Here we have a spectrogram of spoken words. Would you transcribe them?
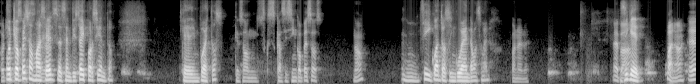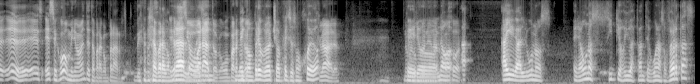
Ocho 8 pesos más el digo, 66% que de impuestos. Que son casi 5 pesos, ¿no? Mm, Sí, 4.50 más o menos. Ponele. Epa. Así que Bueno, eh, eh, es- ese juego mínimamente está para comprar. Está para Es comprarlo, demasiado barato como para Me no- compré por 8 pesos un juego. Claro. No pero no, hay algunos, en algunos sitios vi bastantes buenas ofertas.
